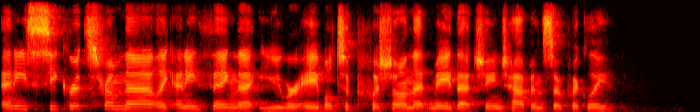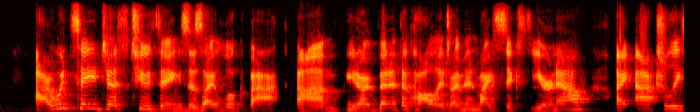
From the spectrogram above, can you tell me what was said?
any secrets from that, like anything that you were able to push on that made that change happen so quickly? I would say just two things as I look back. Um, you know, I've been at the college, I'm in my sixth year now. I actually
